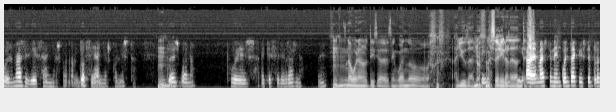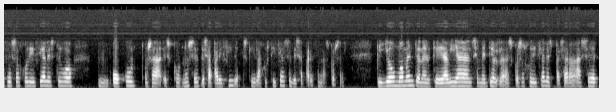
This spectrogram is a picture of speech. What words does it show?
pues más de 10 años, bueno, 12 años con esto. Entonces, bueno, pues hay que celebrarlo. ¿eh? Una buena noticia de vez en cuando ayuda, ¿no? Sí, a seguir adelante. Además, ten en cuenta que este proceso judicial estuvo mm, oculto, o sea, esco- no sé, desaparecido. Es que la justicia se desaparecen las cosas. Pilló un momento en el que había, se metió, las cosas judiciales pasaron a ser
